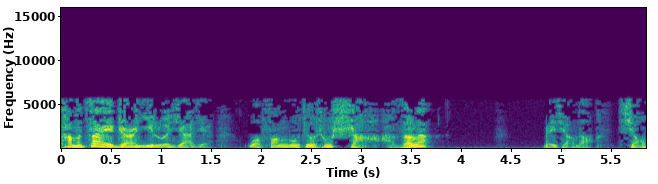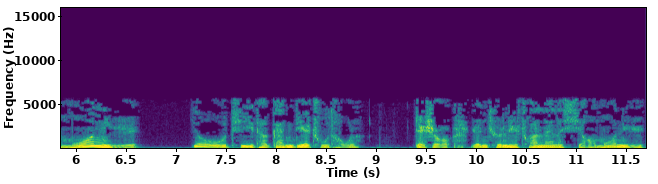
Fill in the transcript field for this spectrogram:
他们再这样议论下去，我方路就成傻子了。”没想到小魔女又替他干爹出头了。这时候，人群里传来了小魔女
